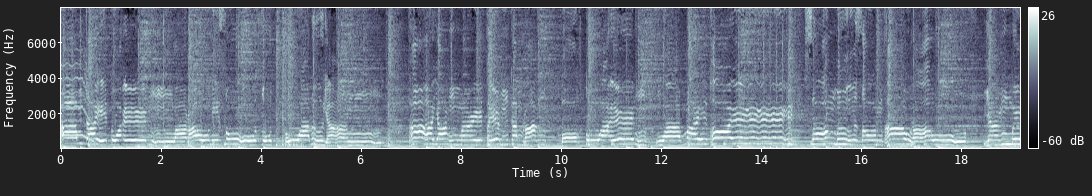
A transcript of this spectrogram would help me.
ถามใจตัวเองว่าเรา สู้สุดตัวหรือยัง ถ้ายังไม่เต็มกำลัง บอกตัวเองว่าไม่ถอย สองมือสองเท้าเรา ยังมี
